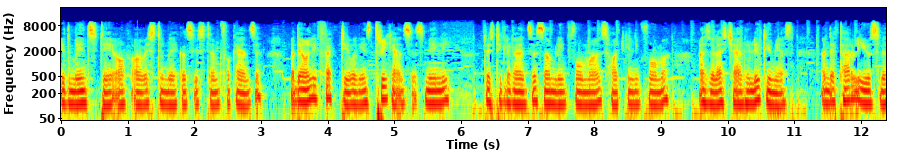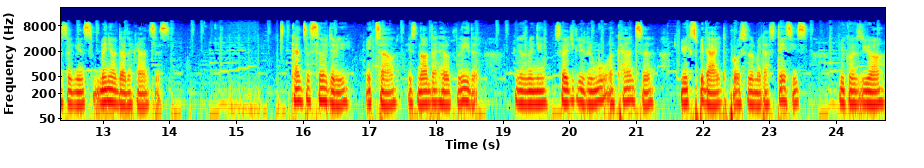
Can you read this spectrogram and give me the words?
is the mainstay of our Western medical system for cancer, but they're only effective against three cancers, mainly testicular cancer, some lymphomas, Hodgkin lymphoma, as well as childhood leukemias, and they're thoroughly useless against many of the other cancers. Cancer surgery itself is not that helpful either, because when you surgically remove a cancer, you expedite the process of metastasis because you are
